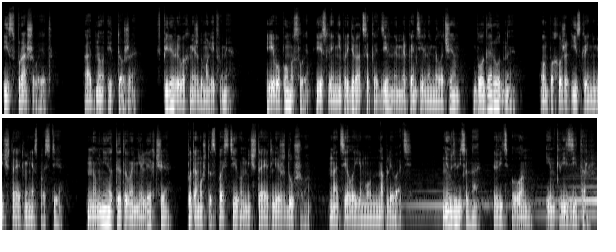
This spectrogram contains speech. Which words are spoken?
и спрашивает. Одно и то же. В перерывах между молитвами. Его помыслы, если не придираться к отдельным меркантильным мелочам, благородны. Он, похоже, искренне мечтает меня спасти. Но мне от этого не легче, потому что спасти он мечтает лишь душу. На тело ему наплевать. Неудивительно, ведь он инквизитор.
